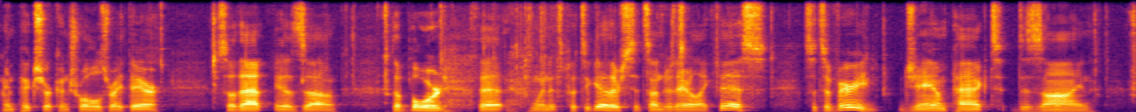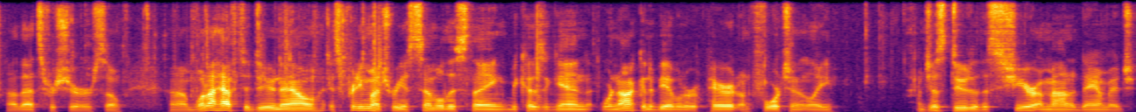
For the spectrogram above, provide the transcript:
and picture controls right there. So that is uh, the board that when it's put together sits under there like this. So it's a very jam-packed design, uh, that's for sure. So um, what I have to do now is pretty much reassemble this thing because again, we're not going to be able to repair it, unfortunately, just due to the sheer amount of damage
